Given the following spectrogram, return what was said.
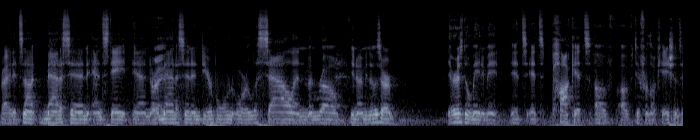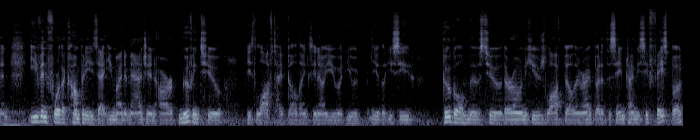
right? It's not Madison and State and or right. Madison and Dearborn or LaSalle and Monroe. You know, I mean, those are there is no main and main. It's it's pockets of, of different locations, and even for the companies that you might imagine are moving to these loft type buildings. You know, you would you would you, you see Google moves to their own huge loft building, right? But at the same time, you see Facebook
